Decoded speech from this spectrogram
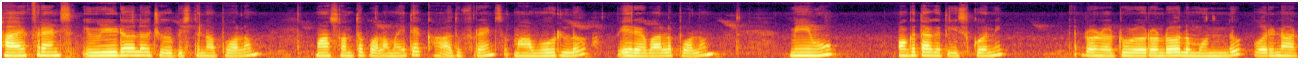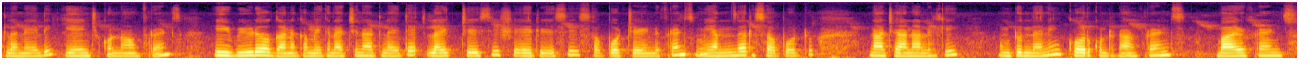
Hi friends ఈ వీడియోలో చూపిస్తున్న పొలం మా సొంత పొలం అయితే కాదు ఫ్రెండ్స్ మా ఊర్లో వేరే వాళ్ళ పొలం. మేము ఒకతాగ తీసుకొని రెండు టూ రెండు రోజుల ముందు వరి నాట్లు అనేది వేయించుకున్నాం ఫ్రెండ్స్. ఈ వీడియో కనుక మీకు నచ్చినట్లయితే లైక్ చేసి షేర్ చేసి సపోర్ట్ చేయండి ఫ్రెండ్స్. మీ అందరి సపోర్టు నా ఛానల్కి ఉంటుందని కోరుకుంటున్నాను ఫ్రెండ్స్. Bye friends.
